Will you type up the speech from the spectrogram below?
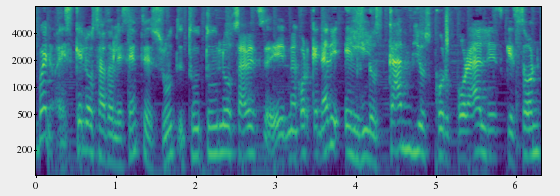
Bueno, es que los adolescentes, Ruth, tú, tú lo sabes eh, mejor que nadie, los cambios corporales que son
